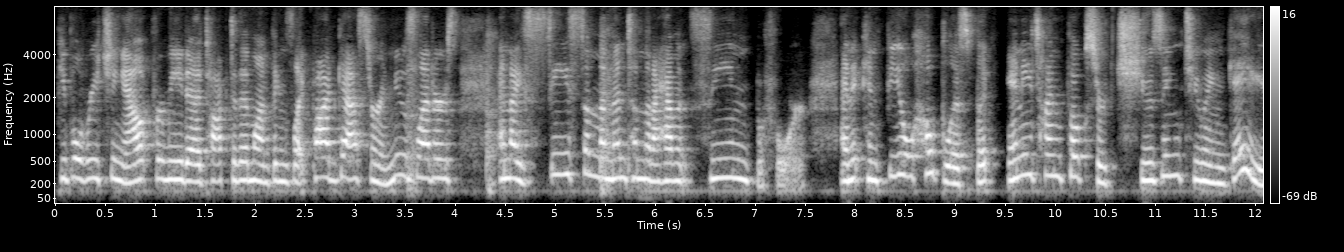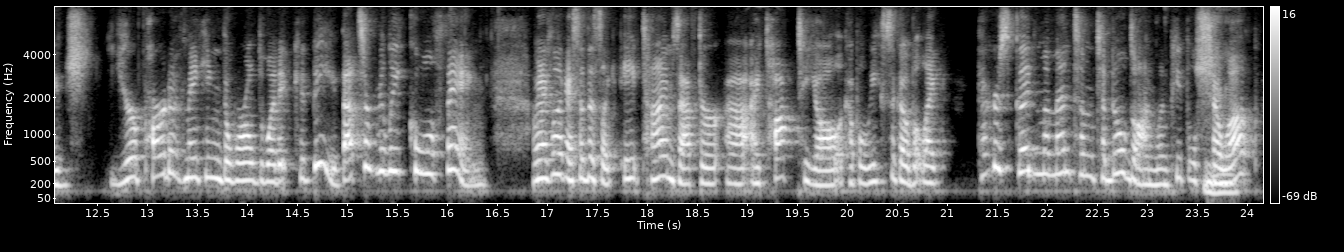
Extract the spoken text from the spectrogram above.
people reaching out for me to talk to them on things like podcasts or in newsletters. And I see some momentum that I haven't seen before. And it can feel hopeless, but anytime folks are choosing to engage, you're part of making the world what it could be. That's a really cool thing. I mean, I feel like I said this like eight times after uh, I talked to y'all a couple weeks ago, but like there's good momentum to build on when people show mm-hmm. up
